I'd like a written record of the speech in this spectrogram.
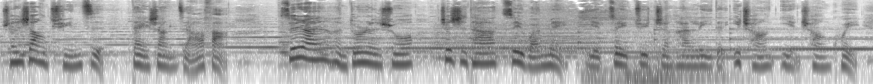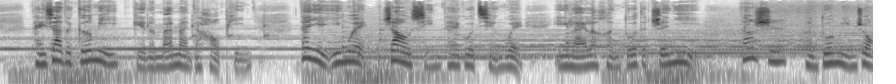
穿上裙子，戴上假发。虽然很多人说这是他最完美也最具震撼力的一场演唱会，台下的歌迷给了满满的好评。但也因为造型太过前卫，引来了很多的争议。当时很多民众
